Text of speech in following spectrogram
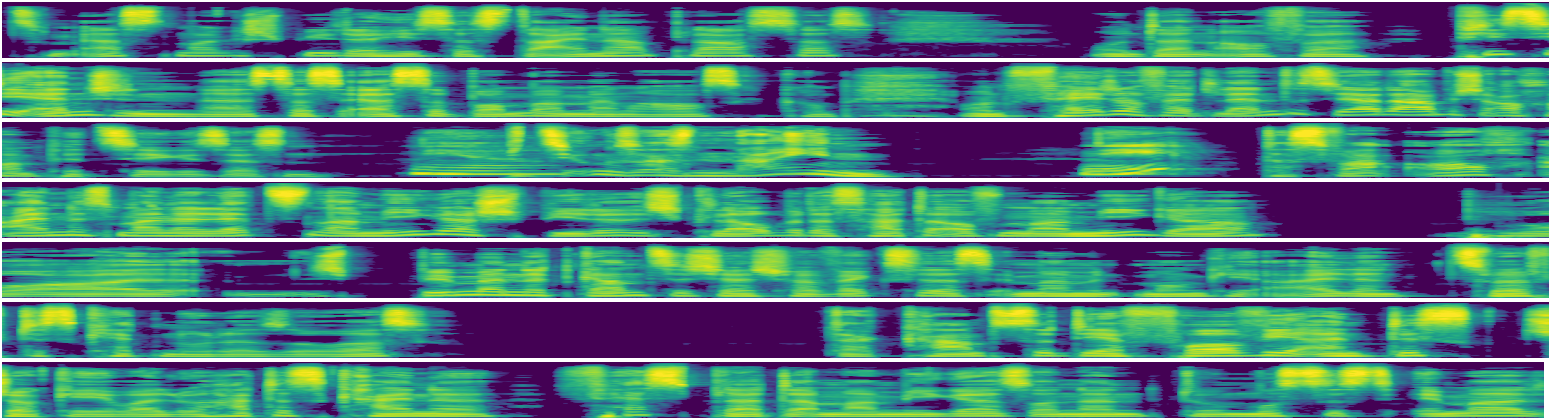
zum ersten Mal gespielt. Da hieß das Dyna Blasters. Und dann auf der PC Engine, da ist das erste Bomberman rausgekommen. Und Fate of Atlantis, ja, da habe ich auch am PC gesessen. Ja. Beziehungsweise nein, Nee? das war auch eines meiner letzten Amiga-Spiele. Ich glaube, das hatte auf dem Amiga. Boah, ich bin mir nicht ganz sicher. Ich verwechsel das immer mit Monkey Island. Zwölf Disketten oder sowas. Da kamst du dir vor wie ein Diskjockey, weil du hattest keine Festplatte am Amiga, sondern du musstest immer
